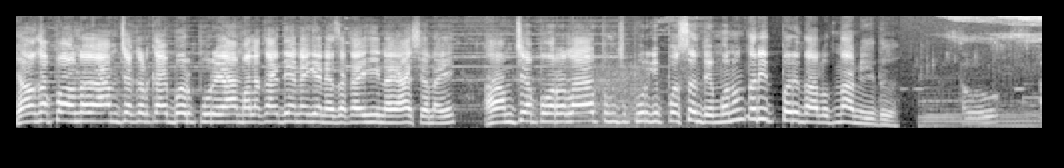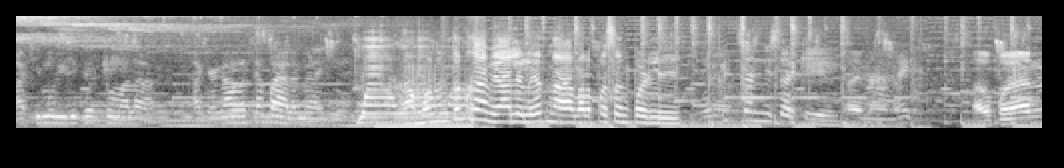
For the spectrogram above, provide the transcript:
ह्या का पाहुणं आमच्याकडे काय भरपूर आहे. आम्हाला काय देण्या घेण्याचा काही ही नाही आशा नाही. आमच्या पोराला तुमची पोरगी पसंत आहे म्हणून तर इथपर्यंत आलोत ना आम्ही इथं. अहो अशी मुलगी जर तुम्हाला गावात पाहायला मिळायची. हा, म्हणून तर मग आम्ही आलेलो आहेत ना. आम्हाला पसंत पडली. ना. अहो पण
